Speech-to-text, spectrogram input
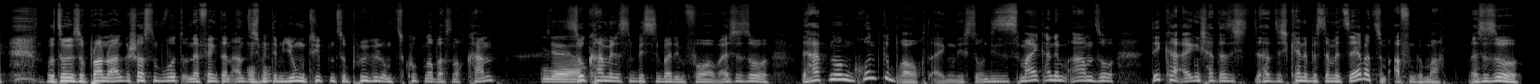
wo Tony Soprano angeschossen wurde und er fängt dann an, sich mit dem jungen Typen zu prügeln, um zu gucken, ob er es noch kann. So kam mir das ein bisschen bei dem vor, weißt du, so, der hat nur einen Grund gebraucht eigentlich so. Und dieses Mike an dem Arm so, Dicker, eigentlich hat er sich, hat sich Cannabis damit selber zum Affen gemacht, weißt du, so.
